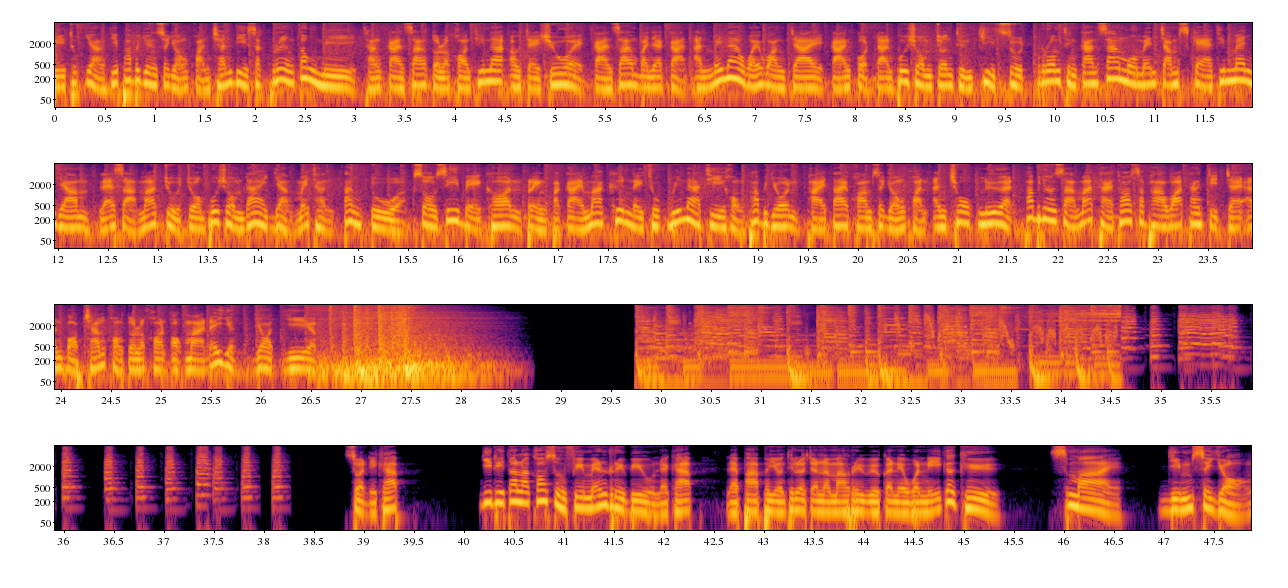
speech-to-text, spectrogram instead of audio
มีทุกอย่างที่ภาพยนตร์สยองขวัญชั้นดีสักเรื่องต้องมี ทั้งการสร้างตัวละครที่น่าเอาใจช่วย การสร้างบรรยากาศอันไม่น่าไว้วางใจ การกดดันผู้ชมจนถึงขีดสุด รวมถึงการสร้าง moment jump scare ที่แม่นยำ และสามารถจู่โจมผู้ชมได้อย่างไม่ทันตั้งตัว โซซี่เบคอนเปล่งประกายมากขึ้นในทุกวินาทีของภาพยนตร์ ภายใต้ความสยองขวัญอันโชกเลือด ภาพยนตร์สามารถถ่ายทอดสภาวะทางจิตใจอันบอบช้ำของตัวละครออกมาได้อย่างยอดเยี่ยม สวัสดีครับ ยินดีต้อนรับเข้าสู่ฟิเมนรีวิวนะครับ และภาพยนตร์ที่เราจะนำมารีวิวกันในวันนี้ก็คือ Smile ยิ้มสยอง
